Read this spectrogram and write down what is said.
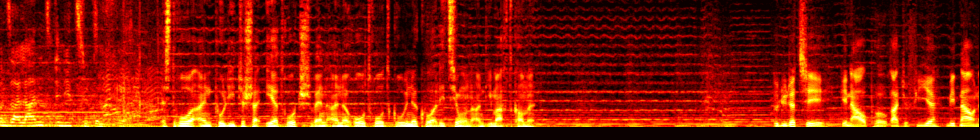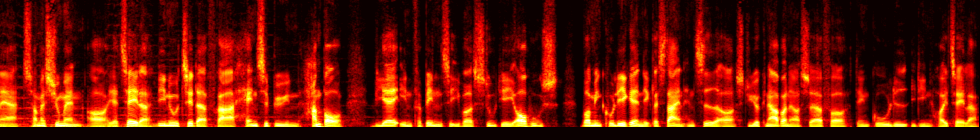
unser Land in die Zukunft führt. Es drohe ein politischer Erdrutsch, wenn eine rot-rot-grüne Koalition an die Macht komme. Du lytter til Genau på Radio 4. Mit navn er Thomas Schumann, og jeg taler lige nu til dig fra Hansebyen Hamburg via en forbindelse i vores studie i Aarhus, hvor min kollega Niklas Stein han sidder og styrer knapperne og sørger for den gode lyd i dine højtalere.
